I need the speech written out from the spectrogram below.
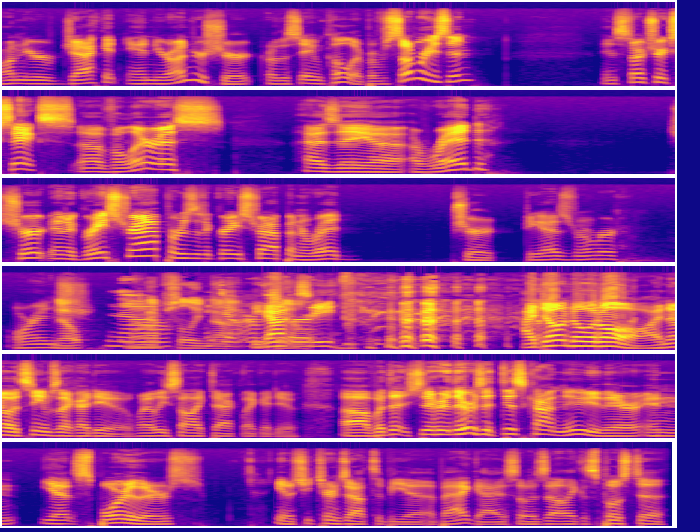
on your jacket and your undershirt are the same color. But for some reason, in Star Trek Six, uh, Valeris has a uh, a red shirt and a gray strap, or is it a gray strap and a red shirt? Do you guys remember? Orange? Nope. No, absolutely not. You got see. I don't know at all. I know it seems like I do. At least I like to act like I do. Uh, but that, there, there is a discontinuity there, and yet spoilers. You know, she turns out to be a, a bad guy. So is that like it's supposed to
